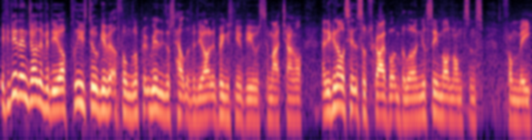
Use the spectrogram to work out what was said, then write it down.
if you did enjoy the video, please do give it a thumbs up. It really does help the video and it brings new viewers to my channel. And you can always hit the subscribe button below and you'll see more nonsense from me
